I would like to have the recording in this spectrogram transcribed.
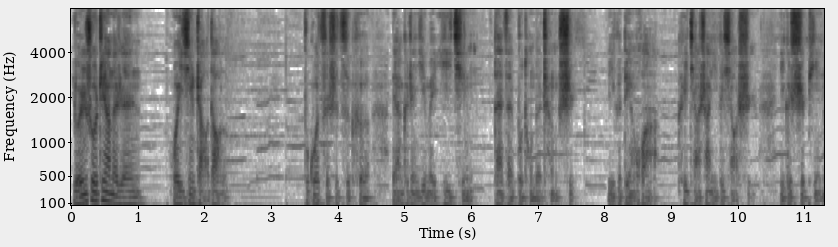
有人说这样的人我已经找到了，不过此时此刻两个人因为疫情待在不同的城市，一个电话可以讲上一个小时，一个视频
